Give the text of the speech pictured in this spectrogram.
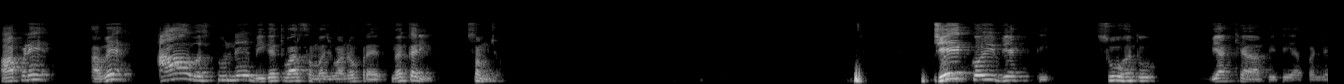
આપણે હવે આ વસ્તુને વિગતવાર સમજવાનો પ્રયત્ન કરી. સમજો. જે કોઈ વ્યક્તિ, શું હતું? વ્યાખ્યા આપી હતી આપણને.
